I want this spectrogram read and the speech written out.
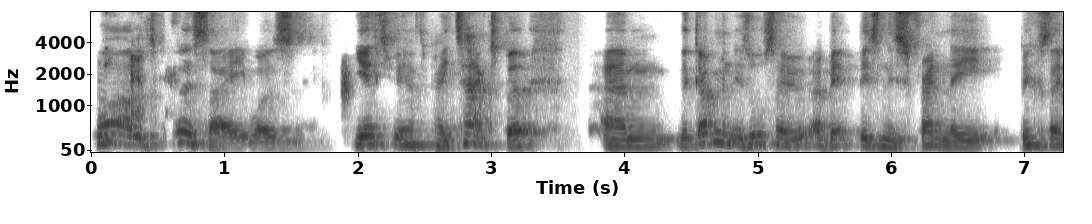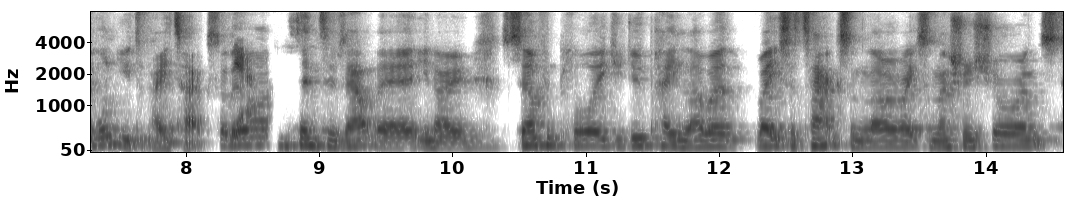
what yeah. I was going to say was, yes, we have to pay tax, but um, the government is also a bit business friendly because they want you to pay tax. So there yeah. are incentives out there. You know, self-employed, you do pay lower rates of tax and lower rates of national insurance.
